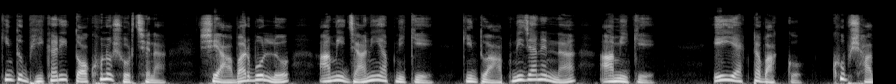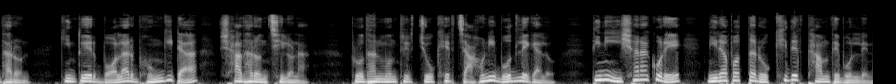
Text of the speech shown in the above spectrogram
কিন্তু ভিখারি তখনও সরছে না। সে আবার বলল, আমি জানি আপনি কে, কিন্তু আপনি জানেন না আমি কে। এই একটা বাক্য, খুব সাধারণ, কিন্তু এর বলার ভঙ্গিটা সাধারণ ছিল না। প্রধানমন্ত্রীর চোখের চাহনি বদলে গেল। তিনি ইশারা করে নিরাপত্তা রক্ষীদের থামতে বললেন।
